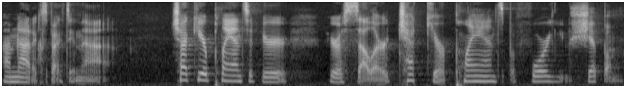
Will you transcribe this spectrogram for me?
I'm not expecting that. Check your plants if you're if you're a seller. Check your plants before you ship them.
